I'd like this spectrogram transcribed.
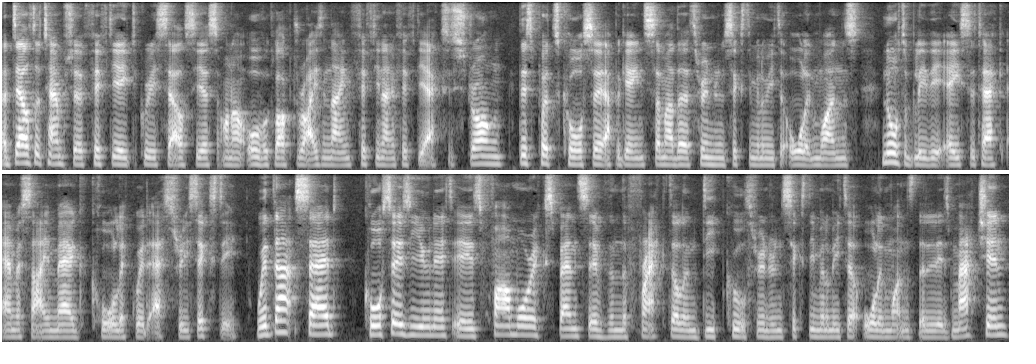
A delta temperature of 58 degrees Celsius on our overclocked Ryzen 9 5950X is strong. This puts Corsair up against some other 360mm all-in-ones, notably the Asetek MSI Meg Core Liquid S360. With that said, Corsair's unit is far more expensive than the Fractal and Deepcool 360mm all-in-ones that it is matching,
